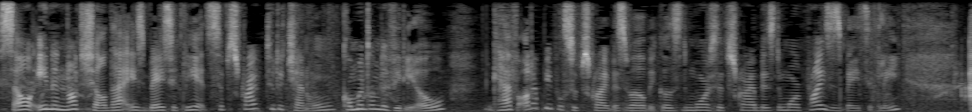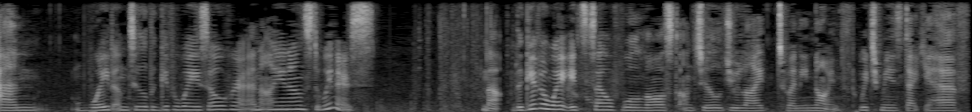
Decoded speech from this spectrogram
So in a nutshell, that is basically it. Subscribe to the channel, comment on the video, have other people subscribe as well because the more subscribers, the more prizes basically. And wait until the giveaway is over and I announce the winners. Now, the giveaway itself will last until July 29th, which means that you have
